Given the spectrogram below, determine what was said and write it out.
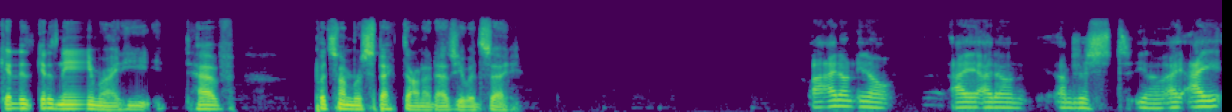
Get his, get his name right. He have put some respect on it, as you would say. I don't, you know, I I don't. I'm just, you know, I I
